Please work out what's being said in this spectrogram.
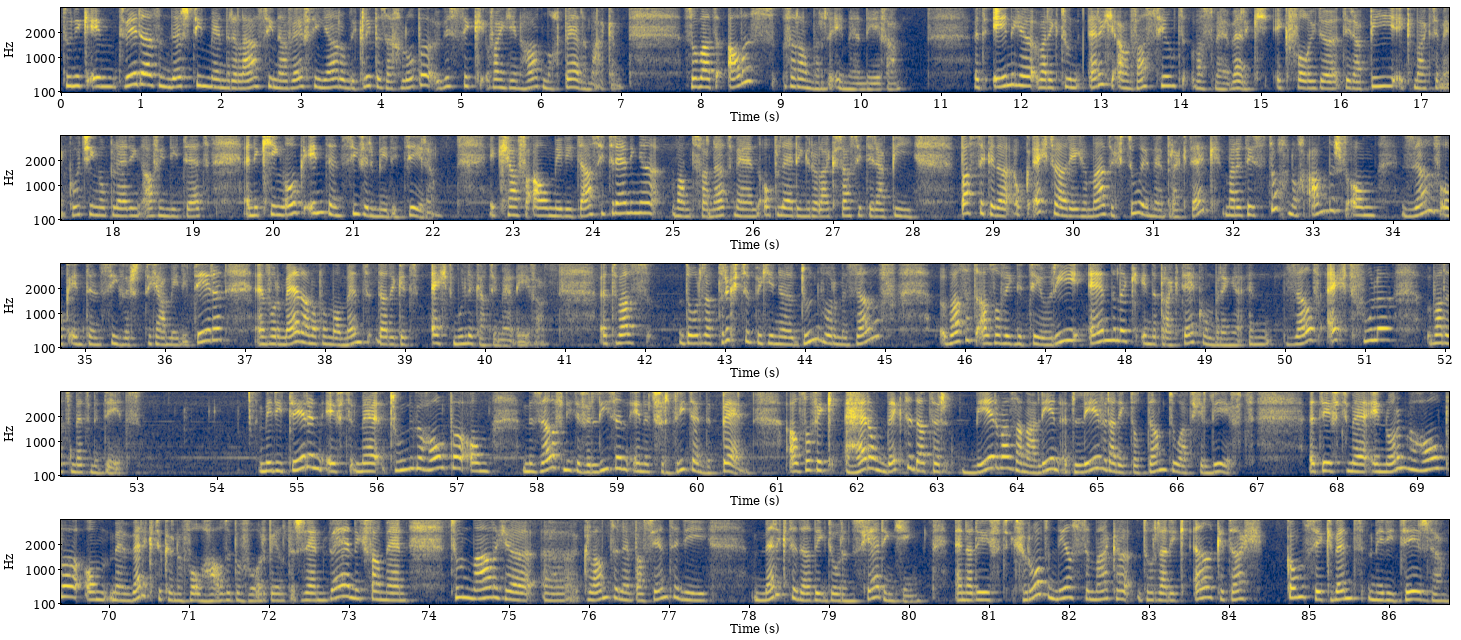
Toen ik in 2013 mijn relatie na 15 jaar op de klippen zag lopen, wist ik van geen hout nog pijlen maken. Zowat alles veranderde in mijn leven. Het enige waar ik toen erg aan vasthield was mijn werk. Ik volgde therapie, ik maakte mijn coachingopleiding af in die tijd en ik ging ook intensiever mediteren. Ik gaf al meditatietrainingen, want vanuit mijn opleiding relaxatietherapie paste ik dat ook echt wel regelmatig toe in mijn praktijk. Maar het is toch nog anders om zelf ook intensiever te gaan mediteren. En voor mij dan op een moment dat ik het echt moeilijk had in mijn leven. Het was door dat terug te beginnen doen voor mezelf, was het alsof ik de theorie eindelijk in de praktijk kon brengen en zelf echt voelen wat het met me deed. Mediteren heeft mij toen geholpen om mezelf niet te verliezen in het verdriet en de pijn. Alsof ik herontdekte dat er meer was dan alleen het leven dat ik tot dan toe had geleefd. Het heeft mij enorm geholpen om mijn werk te kunnen volhouden, bijvoorbeeld. Er zijn weinig van mijn toenmalige uh, klanten en patiënten die merkten dat ik door een scheiding ging. En dat heeft grotendeels te maken doordat ik elke dag consequent mediteerde.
